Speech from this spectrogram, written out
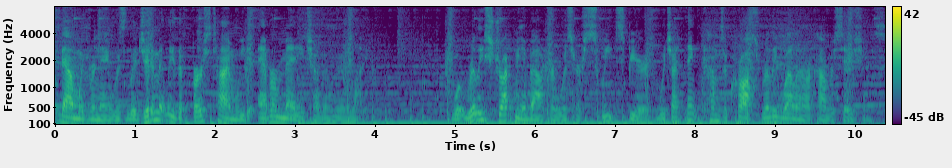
Sit down with Renee was legitimately the first time we'd ever met each other in real life. What really struck me about her was her sweet spirit, which I think comes across really well in our conversations.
